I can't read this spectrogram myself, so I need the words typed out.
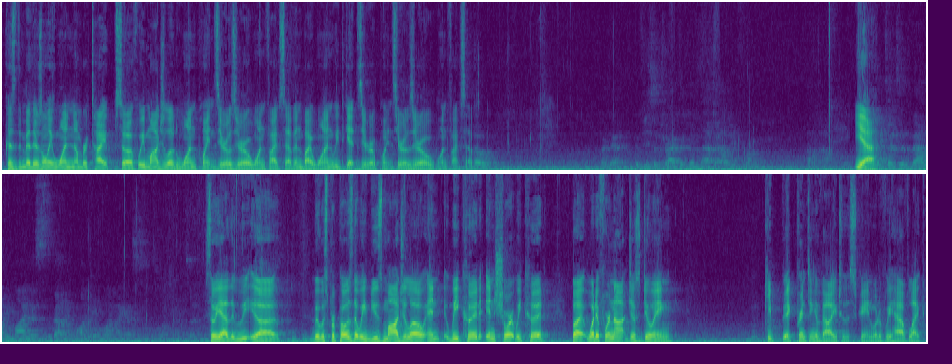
because there's only one number type. So if we moduloed 1.00157 by 1, we'd get 0.00157. Oh. Yeah. So yeah, the, we, uh, it was proposed that we use modulo, and we could, in short, we could, but what if we're not just doing, keep like, printing a value to the screen? What if we have like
